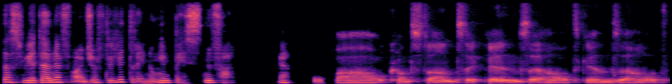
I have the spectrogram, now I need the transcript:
das wird eine freundschaftliche Trennung im besten Fall. Ja. Wow, Konstanze, Gänsehaut, Gänsehaut.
